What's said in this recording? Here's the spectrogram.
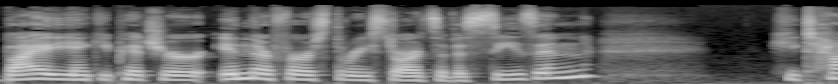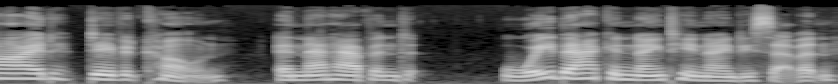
by a Yankee pitcher in their first three starts of a season. He tied David Cone, and that happened way back in 1997.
